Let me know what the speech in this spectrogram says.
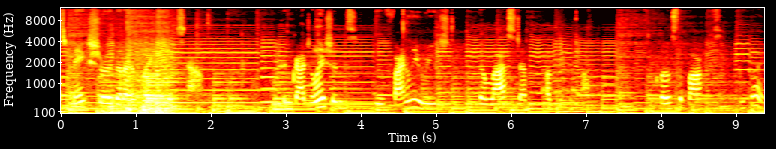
to make sure that I liked the sound. Congratulations, you've finally reached the last step of your guitar. Close the box, and play.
